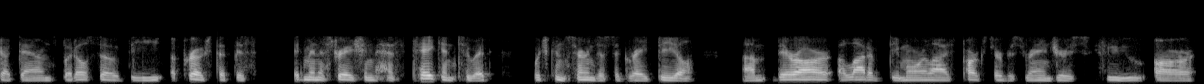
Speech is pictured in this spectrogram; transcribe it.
shutdowns, but also the approach that this administration has taken to it, which concerns us a great deal. Um, there are a lot of demoralized Park Service rangers who are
